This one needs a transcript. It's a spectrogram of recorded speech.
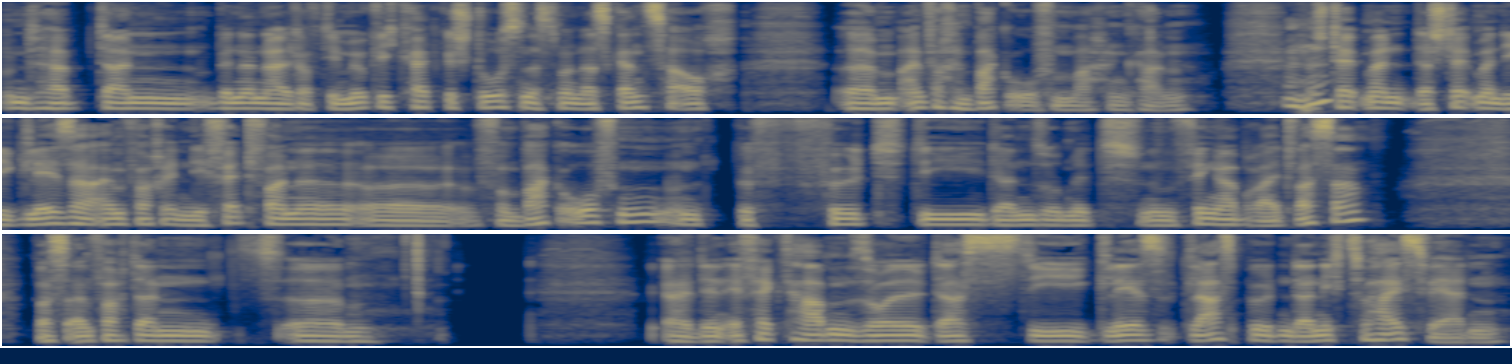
und hab dann bin dann halt auf die Möglichkeit gestoßen, dass man das Ganze auch ähm, einfach im Backofen machen kann. Mhm. Da stellt man da stellt man die Gläser einfach in die Fettpfanne äh, vom Backofen und befüllt die dann so mit einem Fingerbreit Wasser, was einfach dann ähm, äh, den Effekt haben soll, dass die Gläs Glasböden da nicht zu heiß werden,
